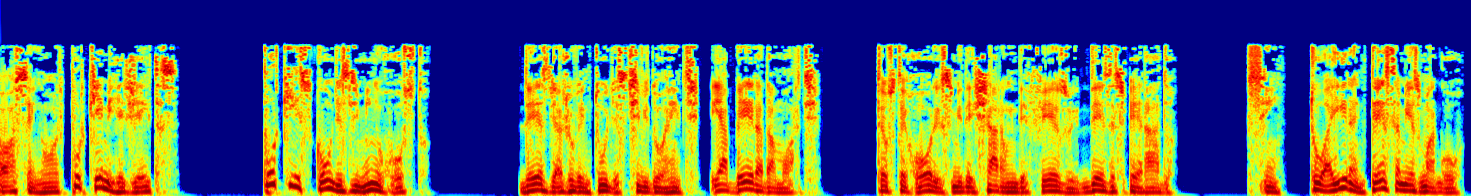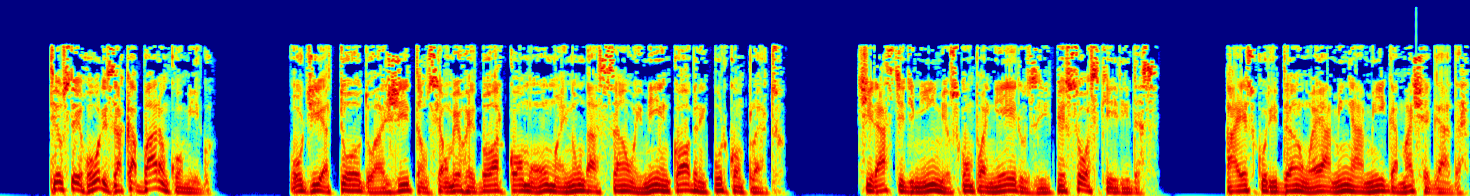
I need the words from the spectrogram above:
Ó Senhor, por que me rejeitas? Por que escondes de mim o rosto? Desde a juventude estive doente e à beira da morte. Teus terrores me deixaram indefeso e desesperado. Sim, tua ira intensa me esmagou. Teus terrores acabaram comigo. O dia todo agitam-se ao meu redor como uma inundação e me encobrem por completo. Tiraste de mim meus companheiros e pessoas queridas. A escuridão é a minha amiga mais chegada.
